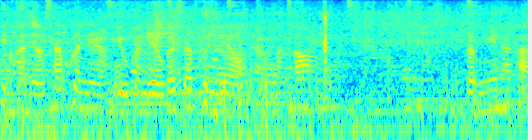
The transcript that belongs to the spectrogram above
กินคนเดียวแซ่บคนเดียว อยู่คนเดียวก็แซ่บคนเดียวมันต้องแบบนี้นะคะ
